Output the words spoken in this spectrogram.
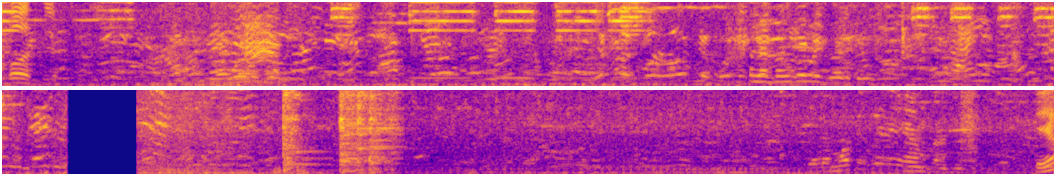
બસ લ્યો. ઓલા પણ કેટલી ગળદી હે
